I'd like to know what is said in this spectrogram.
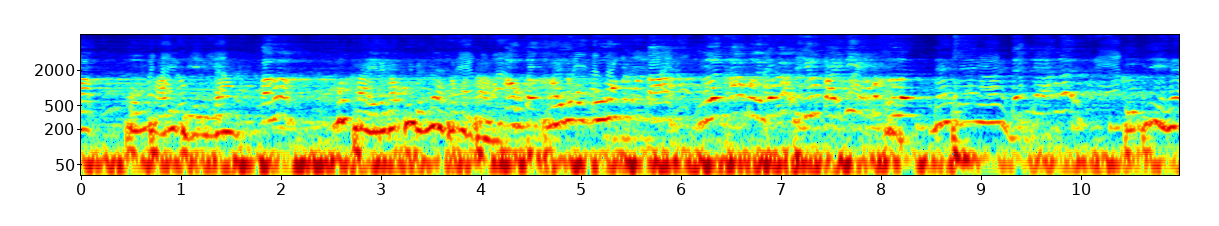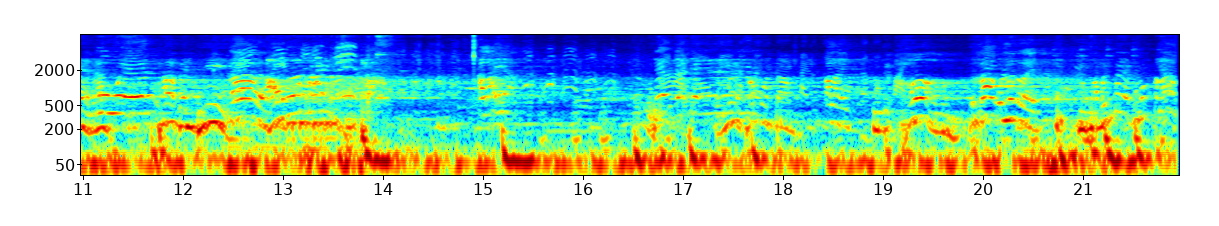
มาผมถามอีกทีหนึงนะเออว่าใครนะครับที่เป็นแม่ทัพมนตราเอาจากใครแล้วก็กูเป็นคนตาเงินห้าหมื่นใช่ไหมที่ยืมไปนี่เอามาคืนเลยแดงๆเลยแดงๆเลยคือพี่แน่นะกูเองถ้าเป็นพี่ เออเอาเงินไป อะไรอะเดี๋ยวเดี๋ยวเดี๋ยวเดี๋ยวแม่เดี๋ยวทัพมนตราอะไรกูจะฆ่ามึงจะฆ่ากูเรื่องอะไรมึงทำให้แม่กูตาย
